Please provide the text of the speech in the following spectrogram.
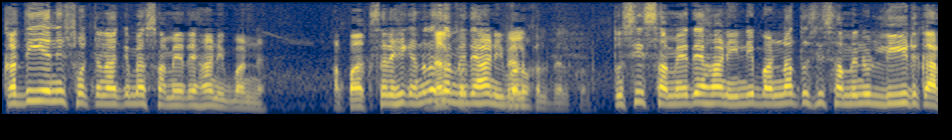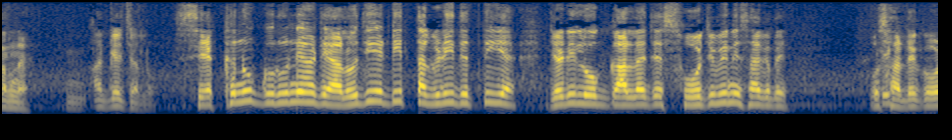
ਕਦੀ ਇਹ ਨਹੀਂ ਸੋਚਣਾ ਕਿ ਮੈਂ ਸਮੇਂ ਦੇ ਹਾਣੀ ਬਣਨਾ। ਆਪਾਂ ਅਕਸਰ ਇਹੀ ਕਹਿੰਦੇ ਨਾ ਸਮੇਂ ਦੇ ਹਾਣੀ ਬਣੋ। ਬਿਲਕੁਲ ਬਿਲਕੁਲ। ਤੁਸੀਂ ਸਮੇਂ ਦੇ ਹਾਣੀ ਨਹੀਂ ਬਣਨਾ ਤੁਸੀਂ ਸਮੇਂ ਨੂੰ ਲੀਡ ਕਰਨਾ। ਅੱਗੇ ਚੱਲੋ। ਸਿੱਖ ਨੂੰ ਗੁਰੂ ਨੇ ਹਟਿਆਲੋ ਜੀ ਏਡੀ ਤਗੜੀ ਦਿੱਤੀ ਹੈ ਜਿਹੜੀ ਲੋਕ ਗੱਲ ਹੈ ਜੇ ਸੋਚ ਵੀ ਨਹੀਂ ਸਕਦੇ। ਉਹ ਸਾਡੇ ਕੋਲ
